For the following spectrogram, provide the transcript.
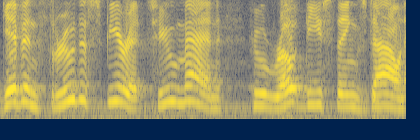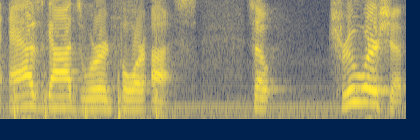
given through the Spirit to men who wrote these things down as God's word for us. So, true worship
